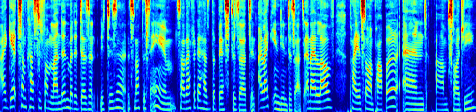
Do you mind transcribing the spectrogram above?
I get some custard from London, but it doesn't. It doesn't. It's not the same. South Africa has the best desserts. And I like Indian desserts, and I love payaso and papa and um, soji,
